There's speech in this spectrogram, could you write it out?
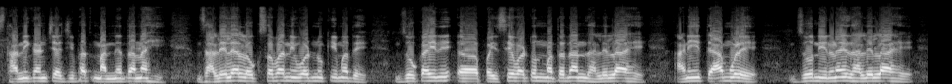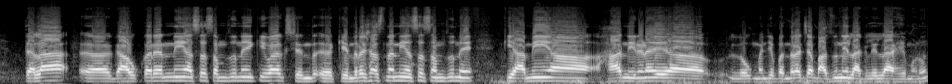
स्थानिकांची अजिबात मान्यता नाही झालेल्या लोकसभा निवडणुकीमध्ये जो काही नि- पैसे वाटून मतदान झालेलं आहे आणि त्यामुळे जो निर्णय झालेला आहे त्याला गावकऱ्यांनी असं समजू नये किंवा केंद्र शासनाने असं समजू नये की आम्ही हा निर्णय लोक म्हणजे बंदराच्या बाजूने लागलेला आहे म्हणून.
